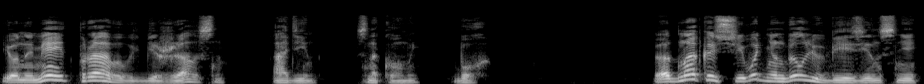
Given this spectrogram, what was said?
и он имеет право быть безжалостным, один, знакомый Бог. Однако сегодня он был любезен с ней,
